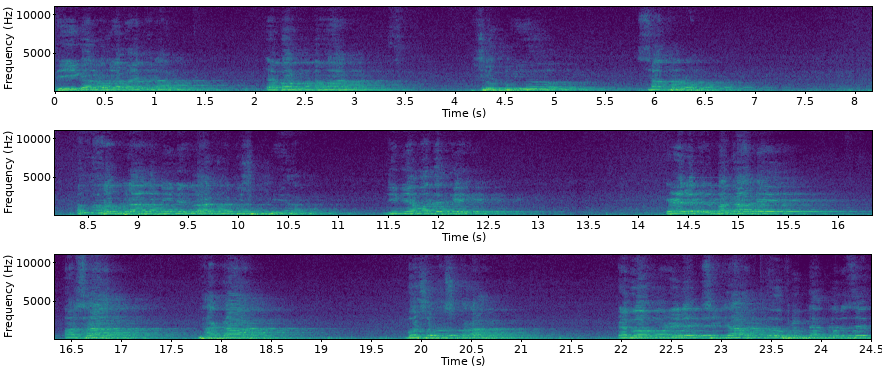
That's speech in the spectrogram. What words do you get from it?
দিগর ওলামা ইকরাম এবং আমার সুপ্রিয় আল্লাহ রাব্বুল শুকরিয়া যিনি আমাদেরকে এলেমের বাগানে আসা, থাকা, বসবাস করা এবং এলেম শিক্ষা দান করেছেন।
